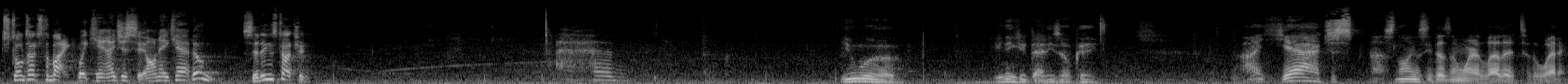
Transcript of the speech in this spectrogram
Just don't touch the bike. Wait, can't I just sit on a cat? No, sitting's touching. Um... You, uh, you think your daddy's okay? Uh, yeah, just as long as he doesn't wear leather to the wedding.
